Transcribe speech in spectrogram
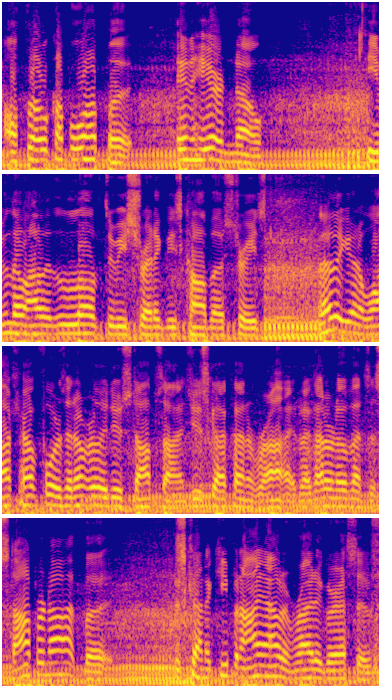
I'll throw a couple up, but in here, no even though I would love to be shredding these Cabo streets. Another thing you gotta watch out for is I don't really do stop signs. You just gotta kind of ride. Like, I don't know if that's a stop or not, but just kind of keep an eye out and ride aggressive.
